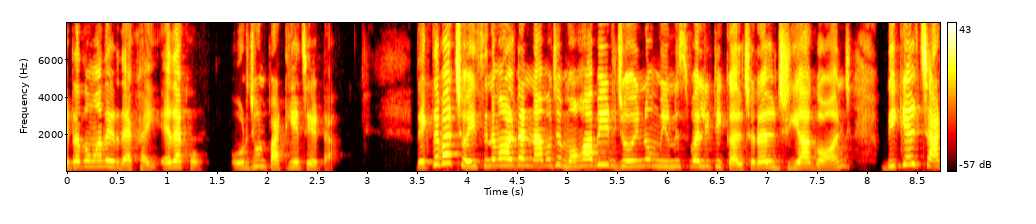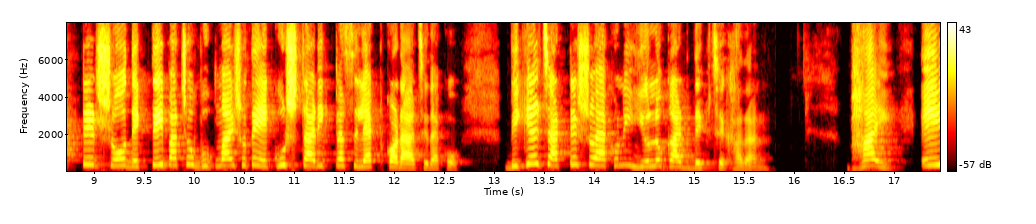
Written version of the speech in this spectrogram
এটা তোমাদের দেখাই। এ দেখো, অর্জুন পাঠিয়েছে এটা। দেখতে পাচ্ছ, এই সিনেমা হলটার নাম হচ্ছে মহাবীর জৈন মিউনিসিপ্যালিটি কালচারাল জিয়াগঞ্জ। বিকেল চারটের শো দেখতেই পাচ্ছ বুকমাই শোতে একুশ তারিখটা সিলেক্ট করা আছে, দেখো। বিকেল চারটের শো এখনই ইয়েলো কার্ড দেখছে খাদান। ভাই, এই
